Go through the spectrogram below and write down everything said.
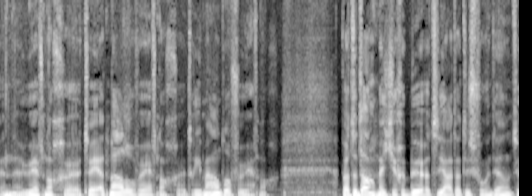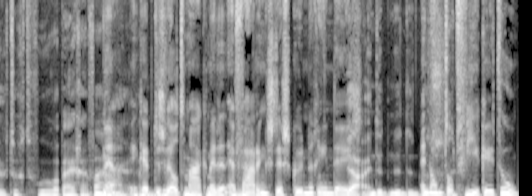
En u heeft nog twee etmalen, of u heeft nog drie maanden, of u heeft nog... Wat er dan met je gebeurt, ja, dat is voor een deel natuurlijk terug te voeren op eigen ervaringen. Ja, ik heb dus wel te maken met een ervaringsdeskundige in deze. Ja, en, de, de, de, en dan tot vier keer toe.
